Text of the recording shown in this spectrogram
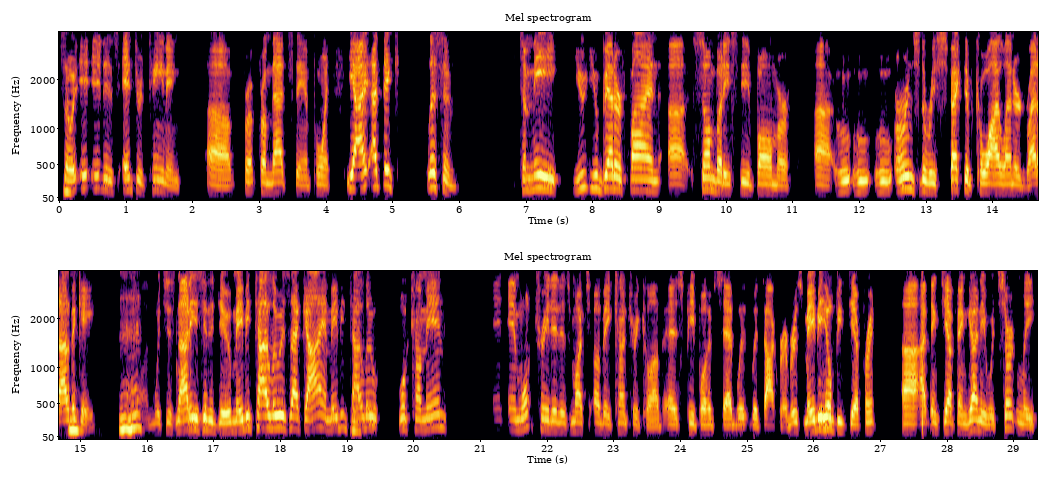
So it, it is entertaining uh, from from that standpoint. Yeah, I, I, think. Listen, to me, you you better find uh, somebody, Steve Ballmer, uh, who who who earns the respect of Kawhi Leonard right out of the mm-hmm. gate, mm-hmm. um, which is not easy to do. Maybe Ty Lue is that guy, and maybe Ty Lue will come in. And, and won't treat it as much of a country club as people have said with, with Doc Rivers. Maybe he'll be different. Uh, I think Jeff Van Gundy would certainly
